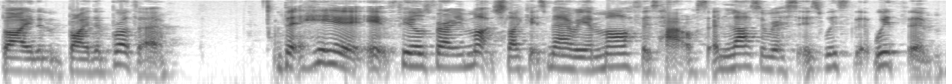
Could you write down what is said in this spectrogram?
by the, by the brother. But here it feels very much like it's Mary and Martha's house, and Lazarus is with, with them.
